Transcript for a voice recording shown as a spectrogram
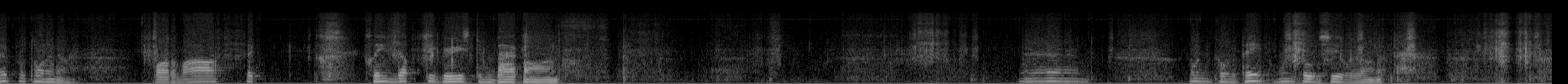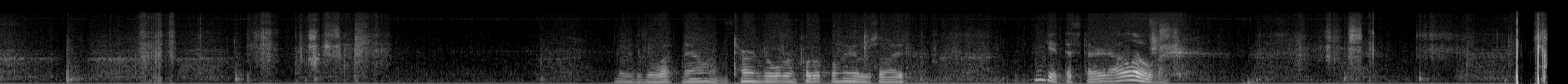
April 29. Bottom off, thick, cleaned up, degreased, and back on. And one coat of paint, one coat of sealer on it. Ready to be let down and turned over and put up on the other side. And get the start all over.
